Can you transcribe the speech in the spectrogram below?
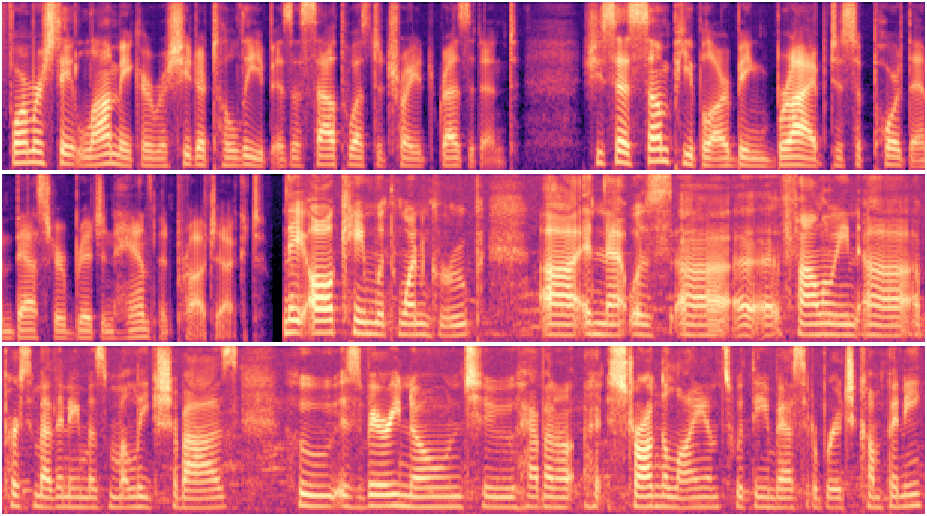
Former state lawmaker Rashida Tlaib is a Southwest Detroit resident. She says some people are being bribed to support the Ambassador Bridge Enhancement Project. They all came with one group, uh, and that was uh, uh following uh, a person by the name of Malik Shabazz, who is very known to have a strong alliance with the Ambassador Bridge Company.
